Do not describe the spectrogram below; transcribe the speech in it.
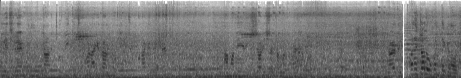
দিয়েছিলেন তার ছবি কিছুক্ষণ আগে, তার মূর্তি কিছুক্ষণ আগে দেখলেন আমাদের ঈশ্বর ঈশ্বরচন্দ্র। মানে চলো ওখান থেকে হবে।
